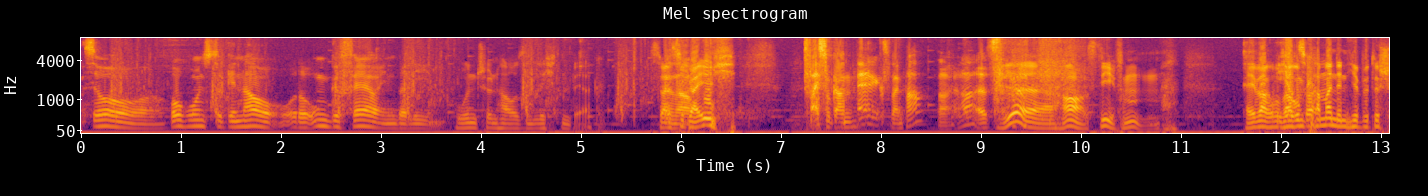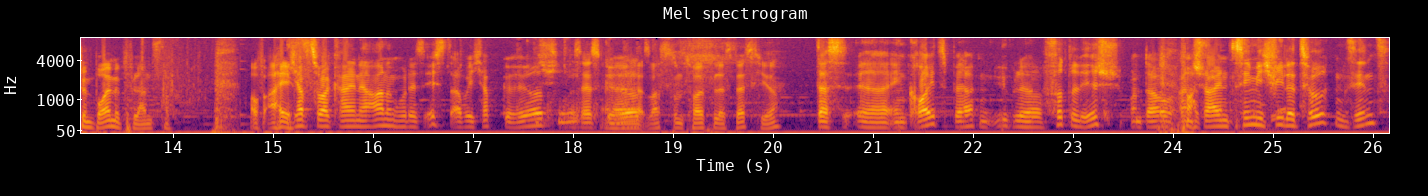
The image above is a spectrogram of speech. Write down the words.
So, wo wohnst du genau oder ungefähr in Berlin? Hohenschönhausen, Lichtenberg. Das weiß Genau. sogar ich. Weiß sogar Max, mein Partner. Ja, also, Ja, oh, Steve, hm. Hey, warum, warum kann man denn hier bitte schön Bäume pflanzen? Auf Eis. Ich habe zwar keine Ahnung, wo das ist, aber ich habe gehört, das heißt gehört, äh, was zum Teufel ist das hier? dass äh, in Kreuzberg ein übler Viertel ist und da anscheinend ziemlich viele Türken sind.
